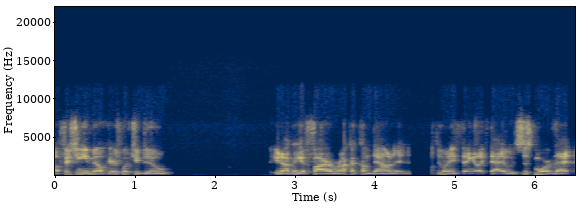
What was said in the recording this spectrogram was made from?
a phishing email, here's what you do. You're not going to get fired. We're not going to come down and do anything like that. It was just more of that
